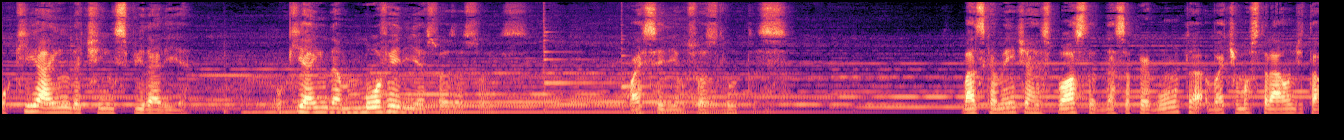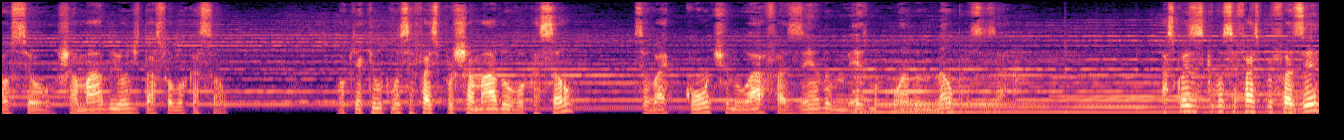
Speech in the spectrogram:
O que ainda te inspiraria? O que ainda moveria suas ações? Quais seriam suas lutas? Basicamente, a resposta dessa pergunta vai te mostrar onde está o seu chamado e onde está a sua vocação. Porque aquilo que você faz por chamado ou vocação, você vai continuar fazendo mesmo quando não precisar. As coisas que você faz por fazer,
